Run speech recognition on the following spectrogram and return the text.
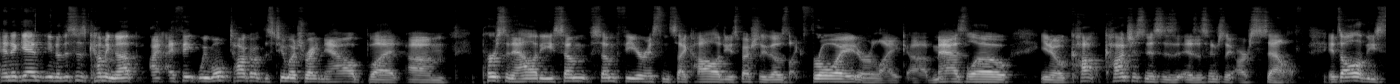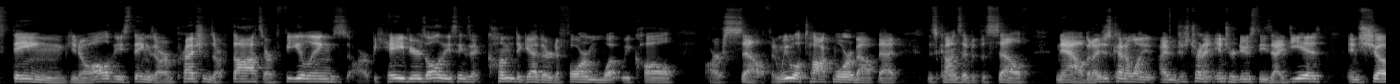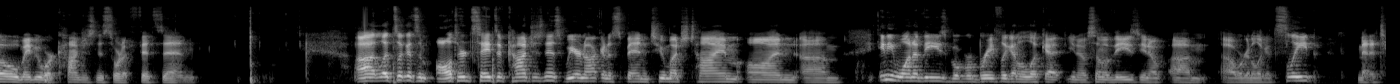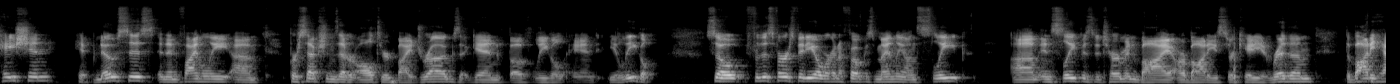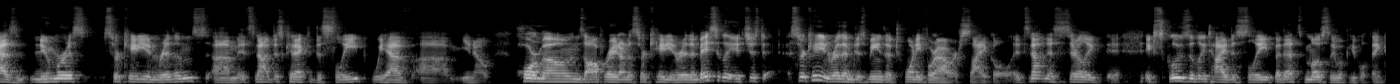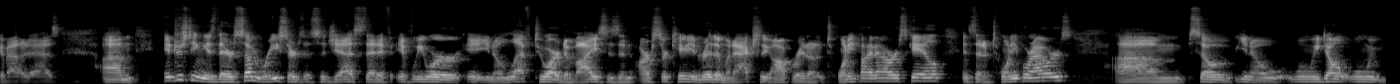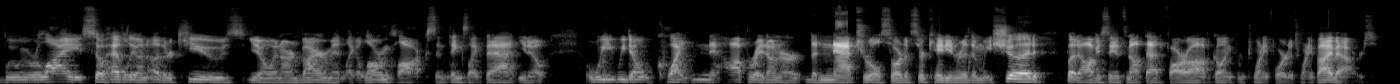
and again, you know, this is coming up. I, I, think we won't talk about this too much right now, but um, personality. Some some theorists in psychology, especially those like Freud or like uh, Maslow, you know, co- consciousness is, is essentially our self. It's all of these things, you know, all of these things, our impressions, our thoughts, our feelings, our behaviors, all these things that come together to form what we call our self. And we will talk more about that this concept of the self now. But I just kind of want I'm just trying to introduce these ideas and show maybe where consciousness sort of fits in. Uh, let's look at some altered states of consciousness. We are not going to spend too much time on um, any one of these, but we're briefly going to look at you know some of these. You know, um, uh, we're going to look at sleep, meditation, hypnosis, and then finally um, perceptions that are altered by drugs. Again, both legal and illegal. So for this first video, we're going to focus mainly on sleep, um, and sleep is determined by our body's circadian rhythm. The body has numerous circadian rhythms. Um, it's not just connected to sleep. We have, um, you know, hormones operate on a circadian rhythm. Basically, it's just circadian rhythm just means a 24-hour cycle. It's not necessarily eh, exclusively tied to sleep, but that's mostly what people think about it as. Um, interesting is there's some research that suggests that if, if we were eh, you know left to our devices and our circadian rhythm would actually operate on a 25 hour scale instead of 24 hours. Um, so you know when we don't when we when we rely so heavily on other cues, you know, in our environment like alarm clocks and things like that, you know, we we don't quite operate on our the natural sort of circadian rhythm we should, but obviously it's not that far off, going from 24 to 25 hours.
